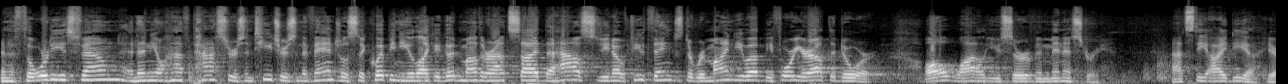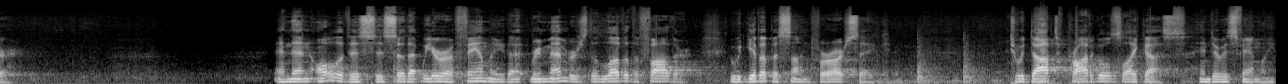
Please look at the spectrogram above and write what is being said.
and authority is found. And then you'll have pastors and teachers and evangelists equipping you like a good mother outside the house, you know, a few things to remind you of before you're out the door, all while you serve in ministry. That's the idea here. And then all of this is so that we are a family that remembers the love of the Father who would give up a son for our sake, to adopt prodigals like us into his family.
